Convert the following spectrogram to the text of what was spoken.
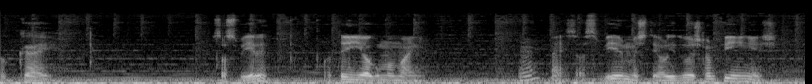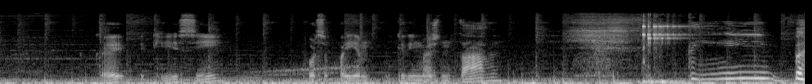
Ok. Só subir? Ou tem aí alguma manha? Hum, é só subir, mas tem ali duas rampinhas. Ok, aqui assim. Força para ir um bocadinho mais de metade. Timba!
